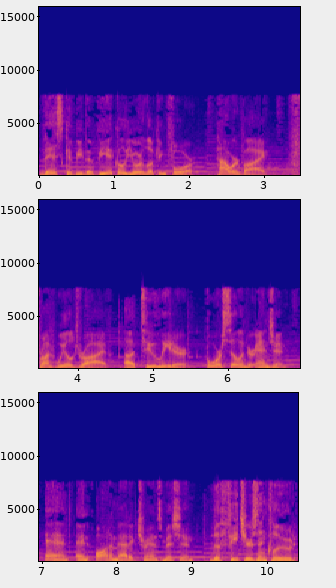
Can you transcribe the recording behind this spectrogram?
This could be the vehicle you're looking for. Powered by front wheel drive, a 2 liter, 4 cylinder engine, and an automatic transmission. The features include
